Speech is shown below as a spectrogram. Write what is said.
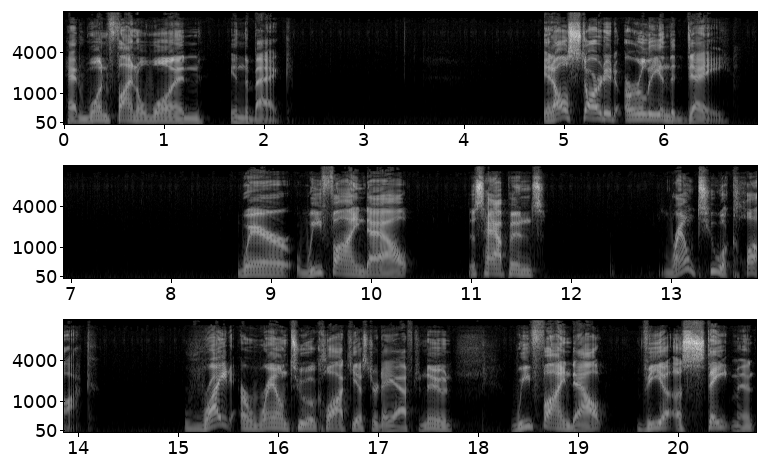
had one final one in the bag. It all started early in the day where we find out this happened around two o'clock. Right around two o'clock yesterday afternoon, we find out via a statement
